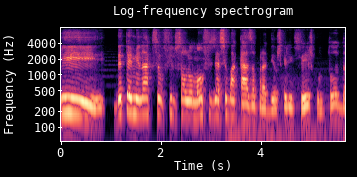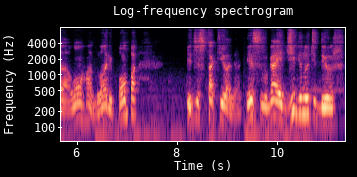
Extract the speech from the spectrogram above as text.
e determinar que seu filho Salomão fizesse uma casa para Deus, que ele fez com toda a honra, glória e pompa, e disse: está aqui, olha, esse lugar é digno de Deus.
